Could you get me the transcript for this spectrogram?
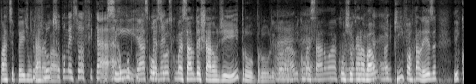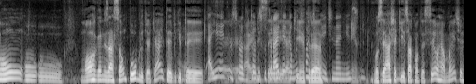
participei de um que o carnaval. fluxo começou a ficar. o Sim, e as ficou, pessoas começaram, deixaram de ir pro, pro litoral É, e começaram a curtir A o carnaval é. aqui em Fortaleza e com o, o- uma organização pública, que aí teve que ter... Né? Aí entra os É, produtores a MC, culturais entram aqui muito entra- fortemente, né, nisso. Entra. Você acha que isso aconteceu realmente?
